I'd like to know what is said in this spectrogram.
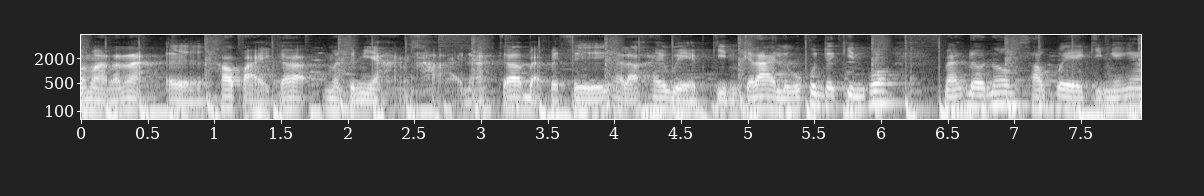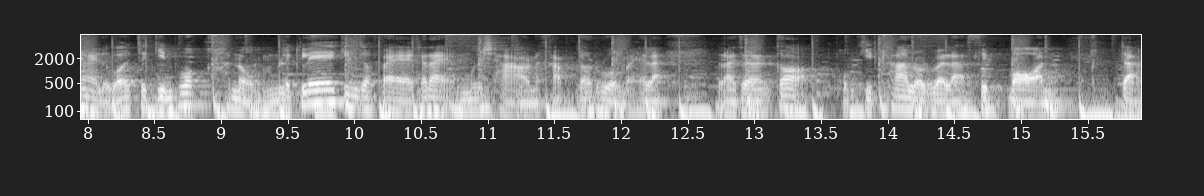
ประมาณนั้นอะ่ะเออเข้าไปก็มันจะมีอาหารขายนะ ก็แบบไปซื้อแล้วให้เวฟกินก็ได้ หรือว่าคุณจะกินพวกแมคโดนัลล์ซับเวย์กินง่ายๆ หรือว่าจะกินพวกขนมเล็กๆ กินกาแฟก็ได้มื้อเช้านะครับ ก็รวมไปให้ละ หลังจากนั้นก็ผมคิดค่ารถเวลา 10 ปอนด์จาก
